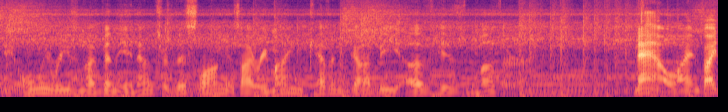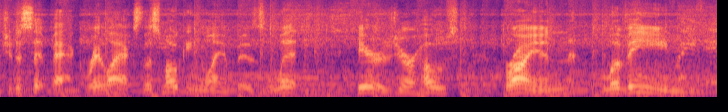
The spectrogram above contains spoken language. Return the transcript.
the only reason I've been the announcer this long is I remind Kevin Godbee of his mother. Now, I invite you to sit back, relax, the smoking lamp is lit. Here's your host, Brian Levine.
